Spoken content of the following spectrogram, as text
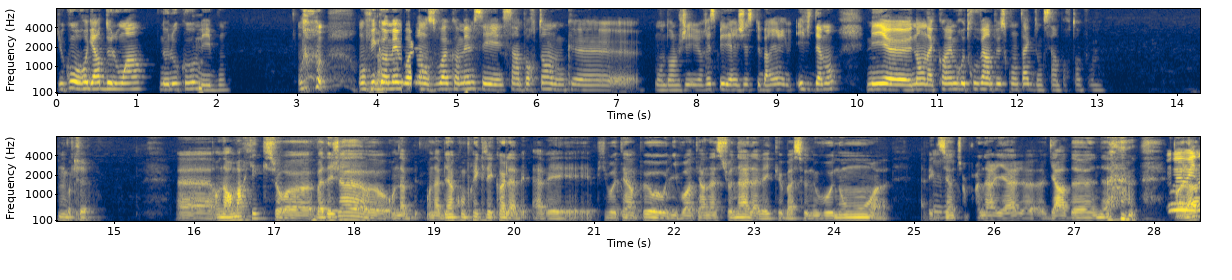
du coup, on regarde de loin nos locaux, mais bon. on fait quand même, voilà, on se voit quand même, c'est important. Donc, euh, bon, dans le respect des gestes de barrière, évidemment. Mais euh, non, on a quand même retrouvé un peu ce contact, donc c'est important pour nous. Ok. Euh, on a remarqué que sur. bah déjà, on, a, on a bien compris que l'école avait, avait, pivoté un peu au niveau international avec bah, ce nouveau nom, avec The mmh Entrepreneurial Garden. voilà.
